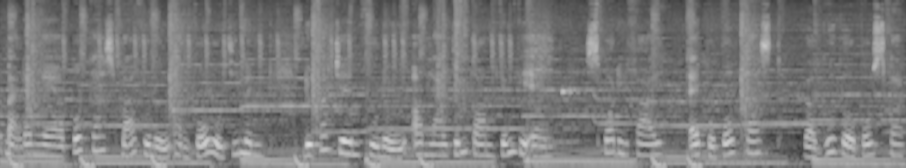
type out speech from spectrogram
Các bạn đang nghe podcast báo phụ nữ thành phố Hồ Chí Minh được phát trên phụ nữ online.com.vn, Spotify, Apple Podcast và Google Podcast.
